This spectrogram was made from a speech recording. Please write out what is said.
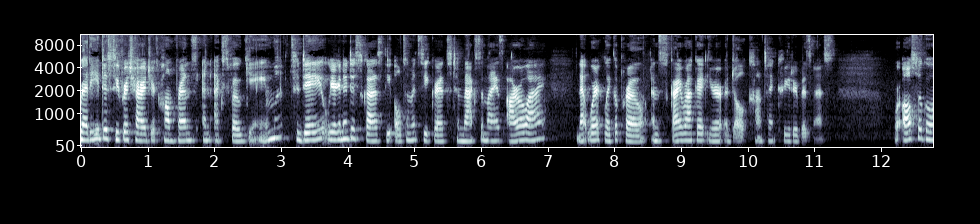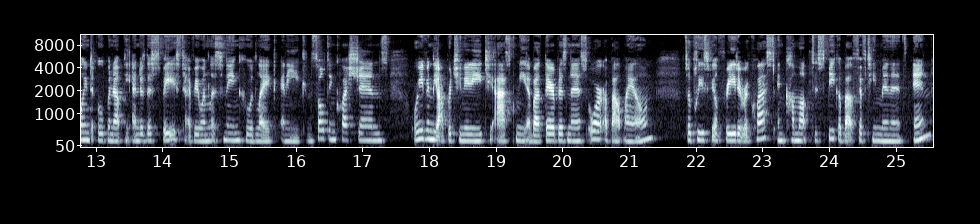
Ready to supercharge your conference and expo game? Today, we are going to discuss the ultimate secrets to maximize ROI, network like a pro, and skyrocket your adult content creator business. We're also going to open up the end of this space to everyone listening who would like any consulting questions or even the opportunity to ask me about their business or about my own. So please feel free to request and come up to speak about 15 minutes in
